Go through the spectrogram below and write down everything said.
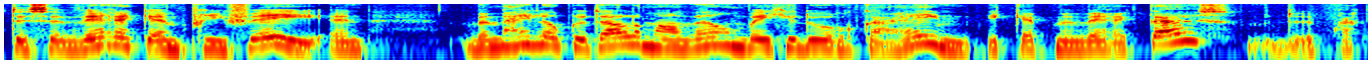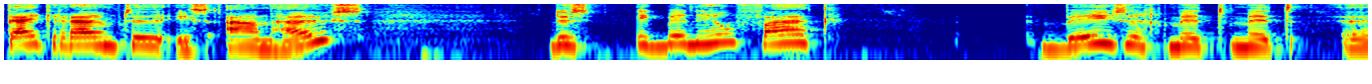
tussen werk en privé. En bij mij loopt het allemaal wel een beetje door elkaar heen. Ik heb mijn werk thuis, de praktijkruimte is aan huis. Dus ik ben heel vaak bezig met, met uh,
